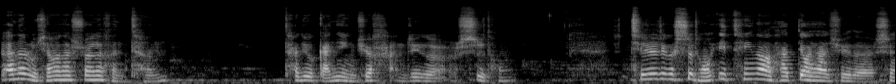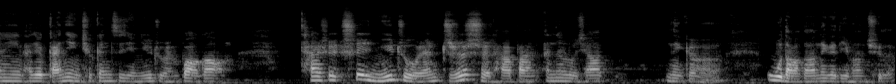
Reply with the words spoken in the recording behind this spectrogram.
安德鲁奇奥他摔得很疼，他就赶紧去喊这个侍童。其实这个侍从一听到他掉下去的声音，他就赶紧去跟自己女主人报告了。他是是女主人指使他把安德鲁乔那个误导到那个地方去的。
